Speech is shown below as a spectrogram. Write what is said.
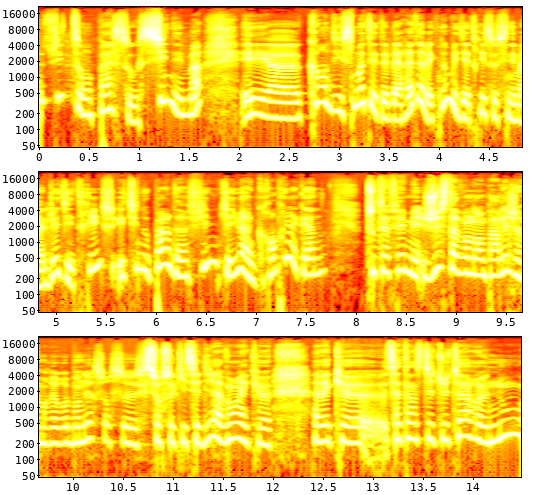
Tout de suite, on passe au cinéma. Et euh, Candice motet de est avec nous, médiatrice au cinéma Lieu Dietrich. Et tu nous parles d'un film qui a eu un grand prix à Cannes. Tout à fait. Mais juste avant d'en parler, j'aimerais rebondir sur ce, sur ce qui s'est dit avant. Que, avec euh, cet instituteur, euh, nous,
